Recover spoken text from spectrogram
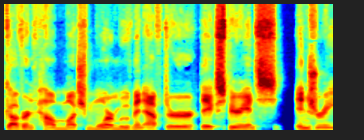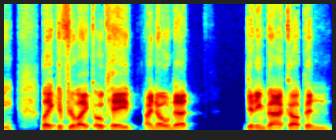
govern how much more movement after they experience injury? Like if you're like, okay, I know that getting back up and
